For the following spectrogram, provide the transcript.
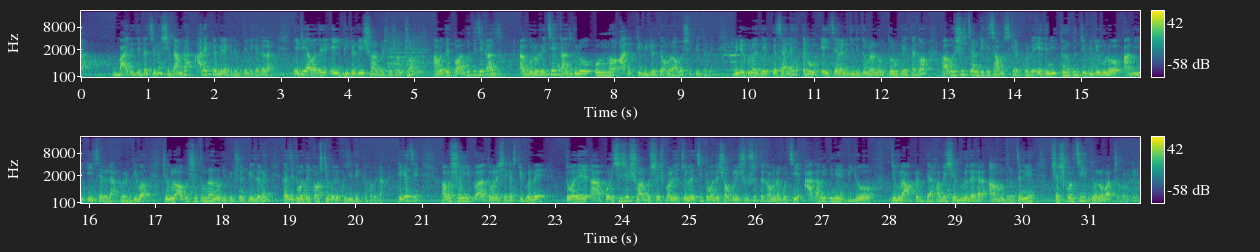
বাইরে যেটা ছিল সেটা আমরা আরেকটা ব্র্যাকেটের ভিতরে লিখে দিলাম। এটি আমাদের এই ভিডিওটির সর্বশেষ অংশ। আমাদের পরবর্তী যে কাজগুলো রয়েছে, কাজগুলো অন্য আরেকটি ভিডিওতে আমরা অবশ্যই পেয়ে যাবে। ভিডিওগুলো দেখতে চাইলে এবং এই চ্যানেলে যদি তোমরা নতুন হয়ে থাকো, অবশ্যই চ্যানেলটিকে সাবস্ক্রাইব করবে। এতে নিত্য নতুন যে ভিডিওগুলো আমি এই চ্যানেলে আপলোড দিব, সেগুলো অবশ্যই তোমরা নোটিফিকেশন পেয়ে যাবে। কাজে তোমাদের কষ্ট করে খুঁজে দেখতে হবে না। ঠিক আছে? অবশ্যই তোমরা সে কাজটি করবে। তোমাদের পরিশেষে সর্বশেষ পর্যায়ে চলে যাচ্ছি তোমাদের সকলেই সুস্বাস্থ্য কামনা করছি। আগামী দিনের ভিডিও যেগুলো আপলোড দেওয়া হবে, সেগুলো দেখার আমন্ত্রণ জানিয়ে শেষ করছি। ধন্যবাদ সকলকে।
